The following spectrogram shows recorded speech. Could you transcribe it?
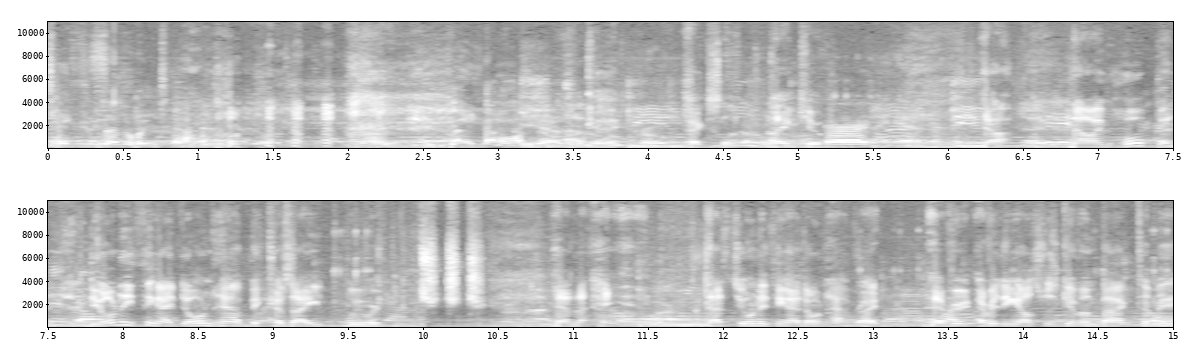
take this other one down. Okay, excellent, thank you. All right? Yeah, now I'm hoping, the only thing I don't have, because I, we were, and I- that's the only thing I don't have, right? Every, everything else was given back to me?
